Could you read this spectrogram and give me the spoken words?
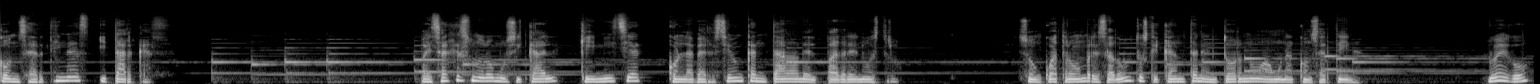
concertinas y tarcas. Paisaje sonoro musical que inicia con la versión cantada del Padre Nuestro. Son cuatro hombres adultos que cantan en torno a una concertina. Luego,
